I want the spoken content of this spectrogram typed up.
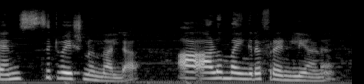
ടെൻസ് സിറ്റുവേഷൻ ഒന്നും അല്ല. ആ- ആളും ഭയങ്കര ഫ്രണ്ട്ലി ആണ്.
